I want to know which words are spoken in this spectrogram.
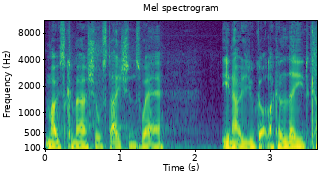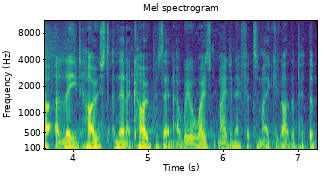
most commercial stations where. You know, you've got like a lead, co- a lead host, and then a co-presenter. We always made an effort to make it like the, the,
